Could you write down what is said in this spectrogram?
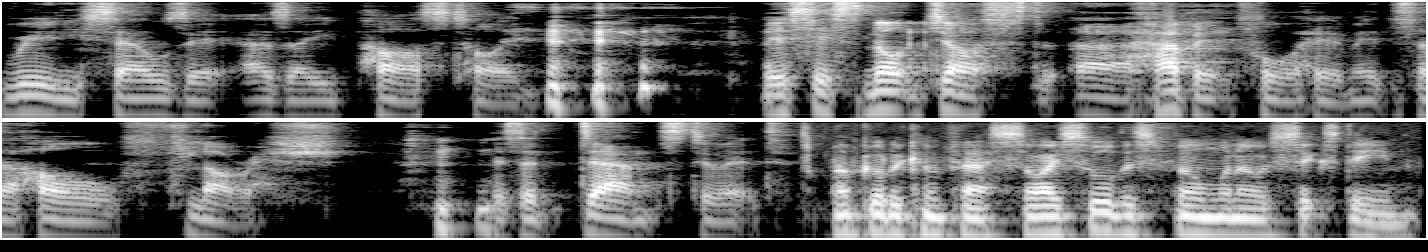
really sells it as a pastime. it's just not just a habit for him; it's a whole flourish. There's a dance to it. I've got to confess. So I saw this film when I was 16,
